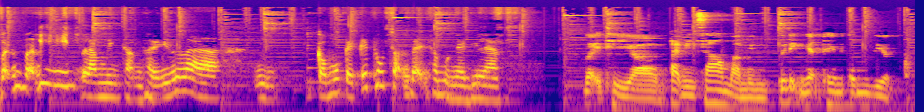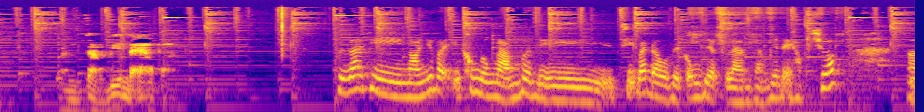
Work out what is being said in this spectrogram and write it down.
vẫn vẫn là mình cảm thấy là ừ, có một cái kết thúc trọn vẹn trong một ngày đi làm vậy thì uh, tại vì sao mà mình quyết định nhận thêm công việc làm giảng viên đại học à? Thực ra thì nói như vậy không đúng lắm bởi vì chị bắt đầu về công việc làm giảng viên đại học trước. À,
